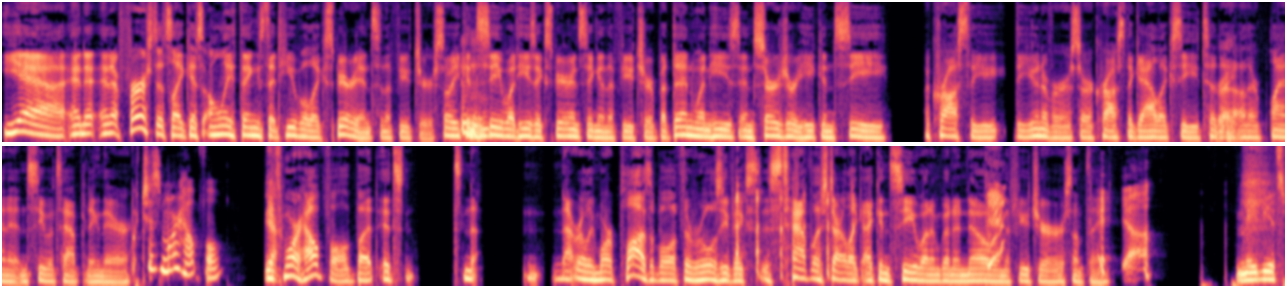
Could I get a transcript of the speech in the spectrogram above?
Yeah, and it- and at first it's like it's only things that he will experience in the future, so he can Mhm. see what he's experiencing in the future. But then when he's in surgery, he can see across the the universe or across the galaxy to the Right. other planet and see what's happening there. which is more helpful. It's more helpful, but it's it's not not really more plausible if the rules you've ex- established are like I can see what I'm going to know in the future or something. Yeah. maybe it's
